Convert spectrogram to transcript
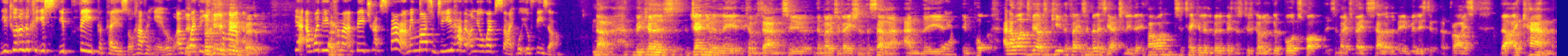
you've got to look at your, your fee proposal, haven't you? And, yeah, whether you come out, yeah, and whether you um, come out and be transparent. I mean, Martyn, do you have it on your website what your fees are? No, because genuinely it comes down to the motivation of the seller and the yeah. import. And I want to be able to keep the flexibility actually that if I want to take a little bit of business because it's got a good board spot, it's a motivated seller, they're being realistic with the price, that I can.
